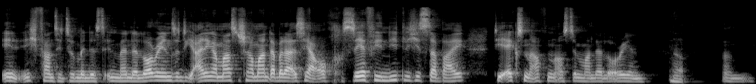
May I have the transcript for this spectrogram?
ich fand sie zumindest in Mandalorian sind die einigermaßen charmant, aber da ist ja auch sehr viel Niedliches dabei, die Echsenaffen aus dem Mandalorian. Ja. Ähm,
